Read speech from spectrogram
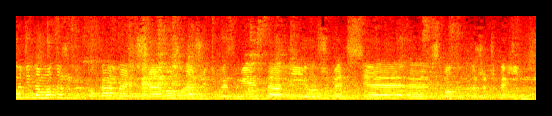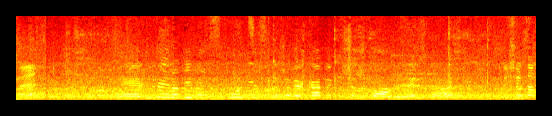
Chodzi nam o to, żeby pokazać, że można żyć bez i odżywiać się e, w sposób troszeczkę inny. E, Tutaj robimy wspólnie z ryżowiakami przedszkoły, tak? To się tam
